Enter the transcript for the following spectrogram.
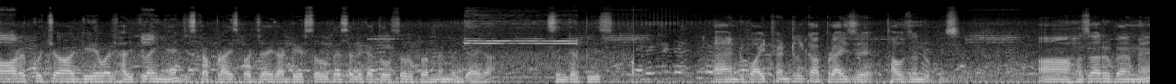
और कुछ गिरेवज हाई फ्लाइंग है जिसका प्राइस पड़ जाएगा डेढ़ सौ रुपये से लेकर दो सौ रुपये में मिल जाएगा single piece and white fantail का प्राइस है थाउज़ेंड रुपीज़ हज़ार रुपये में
